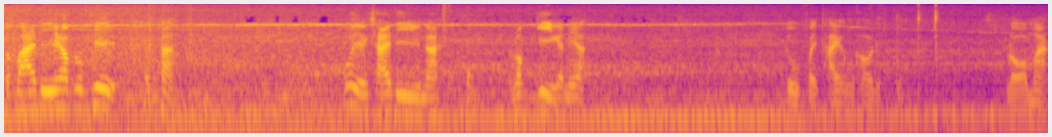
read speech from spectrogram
สบายดีครับลูกพี่โอ้ยังใช้ดีอยู่นะล็อกกี้กันเนี่ย ดูไฟท้ายของเขาดิหล่อมาก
